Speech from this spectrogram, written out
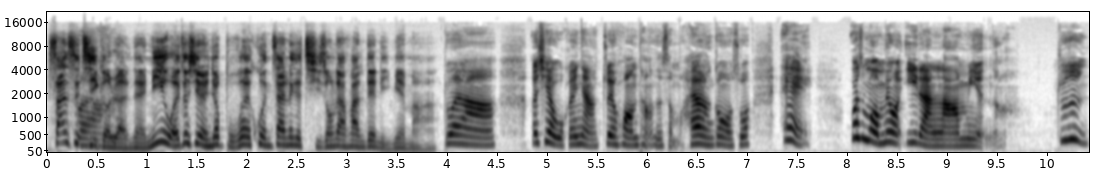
三十几个人呢、你以为这些人就不会混在那个其中量饭店里面吗？对啊，而且我跟你讲，最荒唐是什么？还有人跟我说：“哎、为什么没有一兰拉面呢、就是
